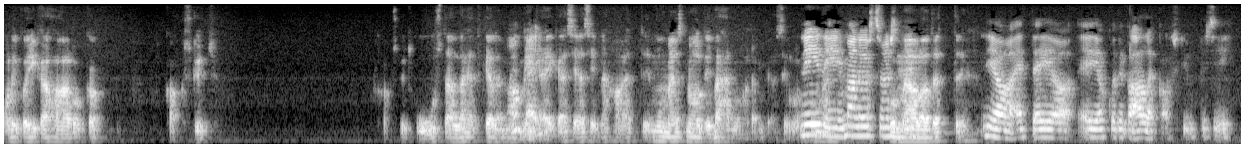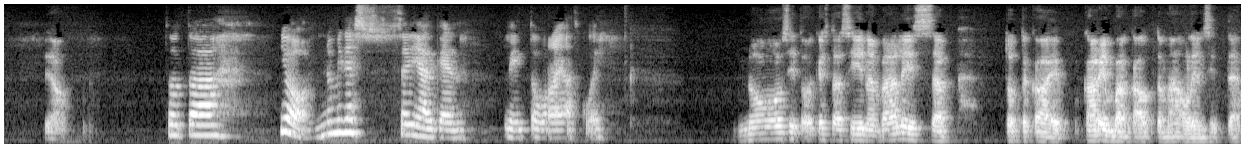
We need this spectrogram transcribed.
oliko ikähaarukka 20 26 tällä hetkellä, okay. Okei. minkä ikäisiä sinne haettiin. Mun mielestä me oltiin vähän nuorempia silloin, Niin, kun, niin, mä olin just me, kun me aloitettiin. joo, että ei ole, ei ole kuitenkaan alle 20 Joo. Tota, joo, no miten sen jälkeen liittoura jatkui? No sit oikeastaan siinä välissä, totta kai Karimban kautta mä olin sitten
